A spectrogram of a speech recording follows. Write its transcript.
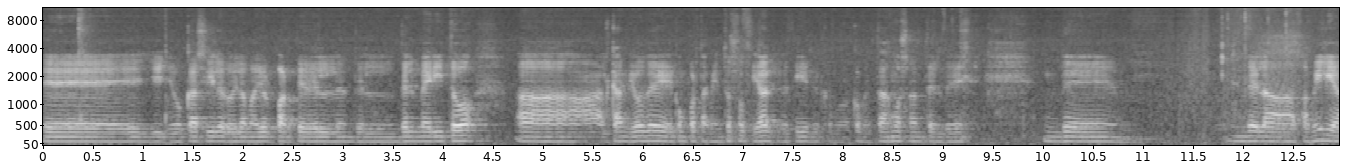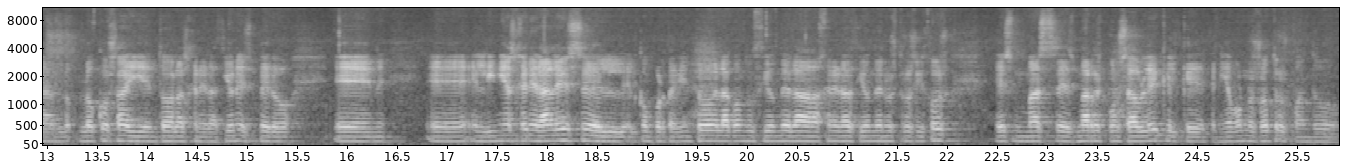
eh, yo casi le doy la mayor parte del, del, mérito al cambio de comportamiento social, es decir, como comentábamos antes de, de, de la familia, locos hay en todas las generaciones, pero en, eh, en líneas generales el, comportamiento en la conducción de la generación de nuestros hijos es más, es más responsable que el que teníamos nosotros cuando,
